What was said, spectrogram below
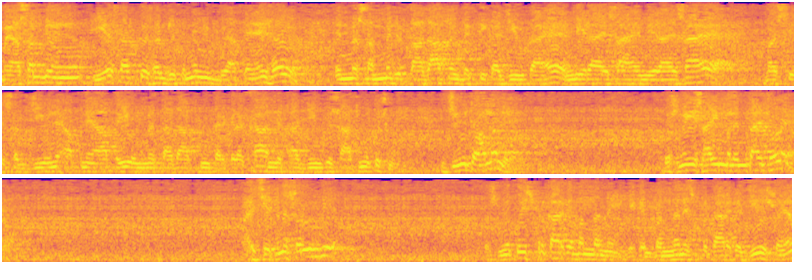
मैं असभ्य हूँ, ये सब के सब जितने भी जाते हैं सब इनमें सब में जो तादाद में व्यक्ति का जीव का है, मेरा ऐसा है, मेरा ऐसा है, बस ये सब जीव ने अपने आप ही उनमें तादाद करके रखा, अन्यथा जीव के साथ में कुछ नहीं। जीव तो अमल है। उसमें ये सारी मलिनताएँ थोड़े चेतना स्वरूप भी उसमें कोई इस प्रकार का बंधन नहीं, लेकिन बंधन इस प्रकार का जीव स्वयं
